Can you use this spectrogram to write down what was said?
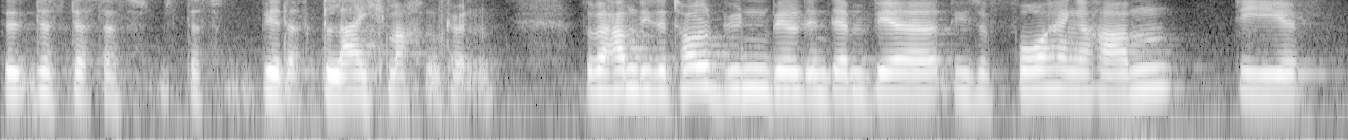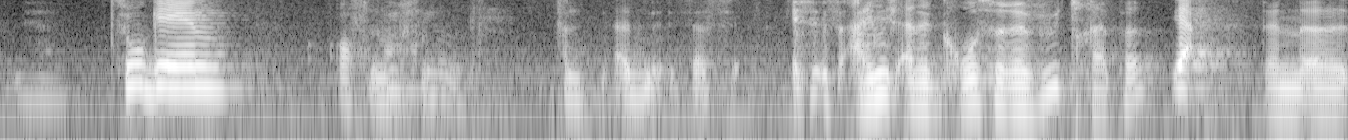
dass, dass, dass, dass wir das gleich machen können. So, wir haben diese tolle Bühnenbild, in dem wir diese Vorhänge haben, die zugehen, offen machen. Von, äh, ist das, Es ist eigentlich eine große Revue-Treppe. Ja. Denn äh,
